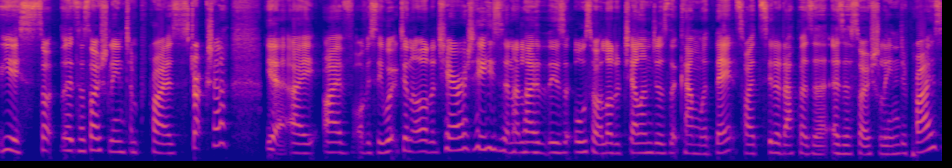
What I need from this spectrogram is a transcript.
Yes, so it's a social enterprise structure. Yeah, I, I've obviously worked in a lot of charities and I know there's also a lot of challenges that come with that. So I'd set it up as a, as a social enterprise,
